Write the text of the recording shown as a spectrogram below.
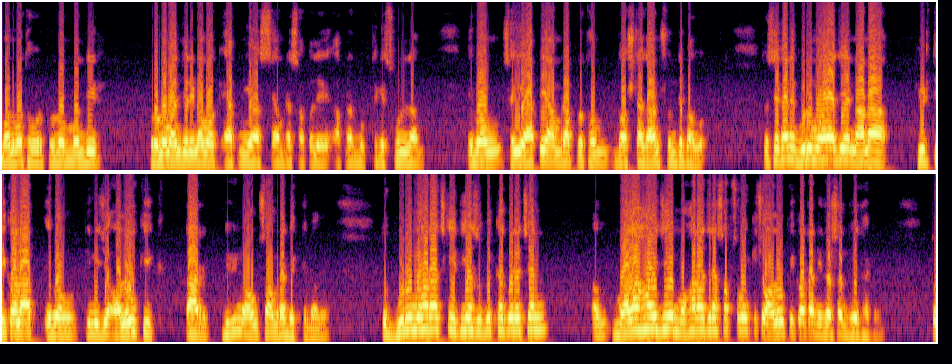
মনমথপুর প্রণব মন্দির প্রণবাঞ্জলি নামক অ্যাপ নিয়ে আসছে আমরা সকলে আপনার মুখ থেকে শুনলাম। এবং সেই অ্যাপে আমরা প্রথম দশটা গান শুনতে পাবো। তো সেখানে গুরু মহারাজের নানা কীর্তিকলাপ এবং তিনি যে অলৌকিক তার বিভিন্ন অংশ আমরা দেখতে পাবো। তো গুরু মহারাজকে ইতিহাস উপেক্ষা করেছেন বলা হয় যে মহারাজরা সবসময় কিছু অলৌকিকতা নিদর্শন দিয়ে থাকেন। তো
